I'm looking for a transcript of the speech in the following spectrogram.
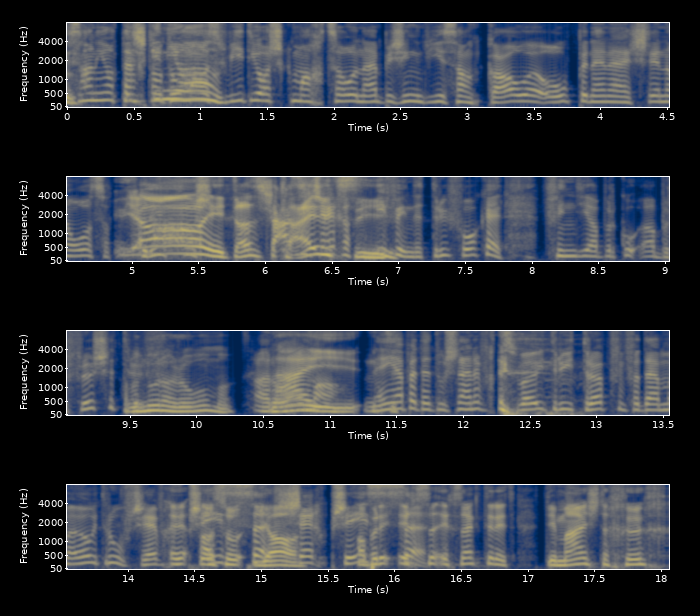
Das habe ich auch Das ist gedacht, du mal ein Video hast gemacht so, und dann bist du irgendwie in St. Gallen Open, dann hast du dann auch so Ja, ey, das war Das geil. ist echt, ich finde Trüffel auch geil. Finde ich aber gut, aber frische aber Trüffel. nur Aroma. Aroma. Nein. Nein, eben, dann tust du einfach zwei, drei Tröpfchen von diesem Öl drauf. Das ist einfach Äh, beschissen. also, ja. Das ist echt beschissen. Aber ich, ich, ich sag dir jetzt, die meisten Köche,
